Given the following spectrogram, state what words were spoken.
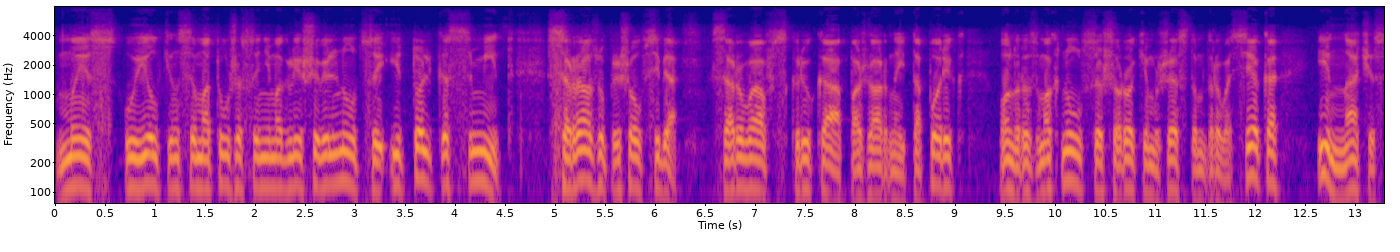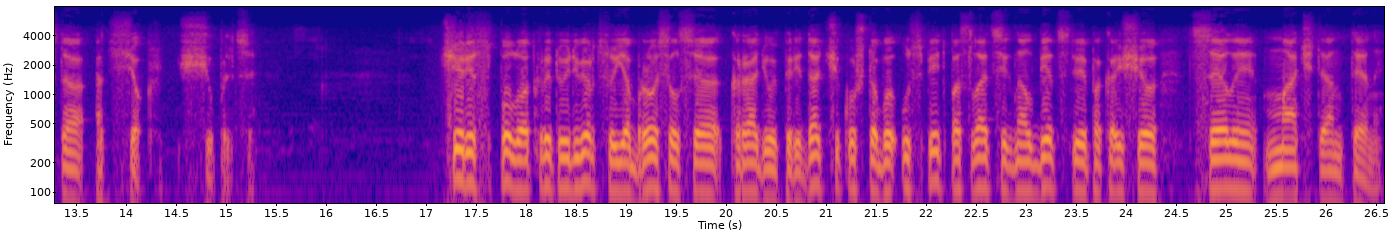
Мы с Уилкинсом от ужаса не могли шевельнуться, и только Смит сразу пришел в себя. Сорвав с крюка пожарный топорик, он размахнулся широким жестом дровосека и начисто отсек щупальце. Через полуоткрытую дверцу я бросился к радиопередатчику, чтобы успеть послать сигнал бедствия, пока еще целые мачты антенны.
